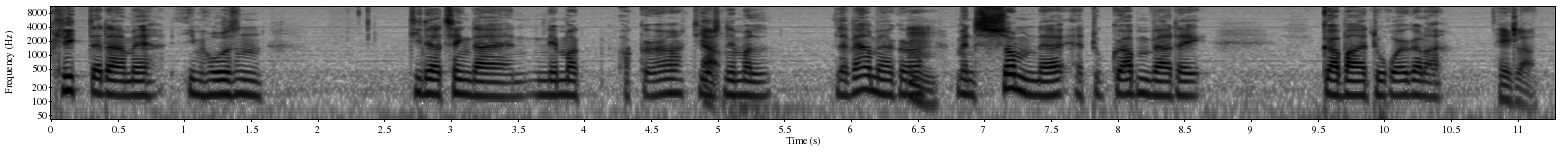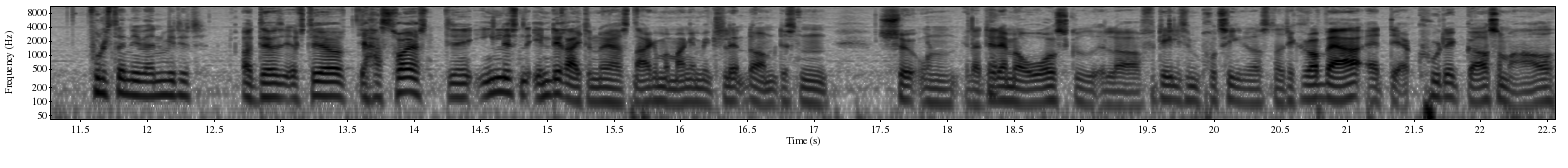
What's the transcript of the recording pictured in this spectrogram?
klik, det der med i mit hoved, sådan, de der ting, der er nemmere at gøre, de er Ja. også nemmere at lade være med at gøre. Mm. Men summen af, at du gør dem hver dag, gør bare, at du rykker dig helt klart. fuldstændig vanvittigt. Og det, er- det, er, jeg har, tror jeg, det er egentlig sådan indirekte, når jeg har snakket med mange af mine klienter om det, sådan søvn, eller det Ja. der med overskud, eller fordele sin protein eller sådan noget. Det kan godt være, at det akut ikke gør så meget,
